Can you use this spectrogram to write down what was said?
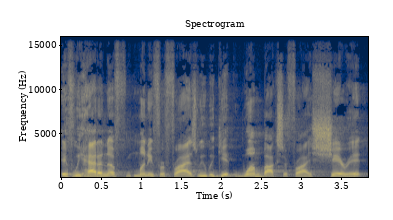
If we had enough money for fries, we would get one box of fries, share it,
